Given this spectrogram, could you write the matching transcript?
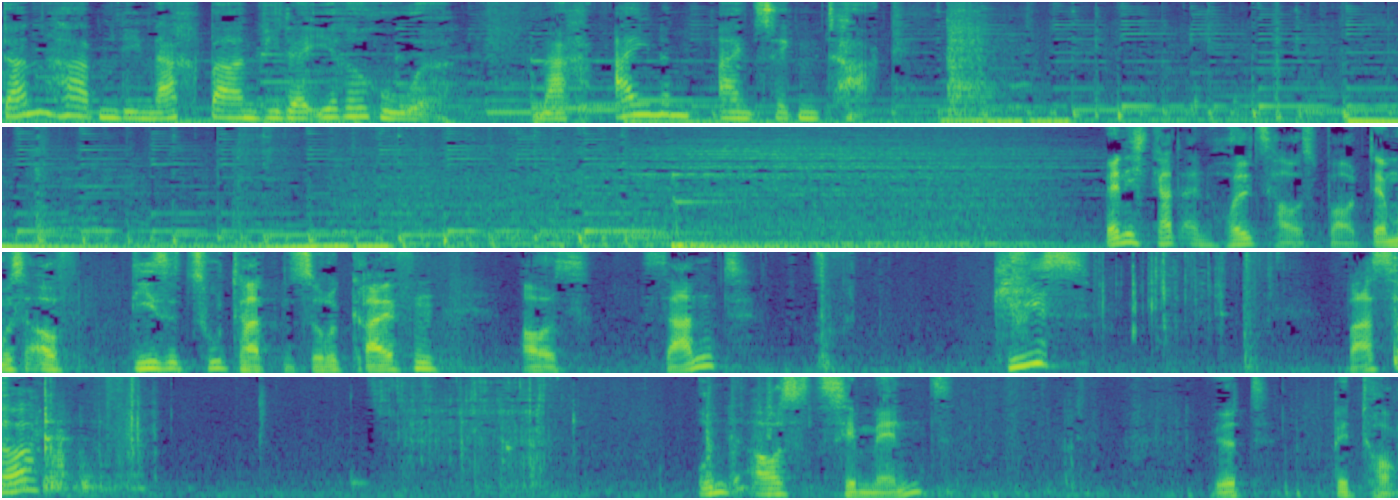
Dann haben die Nachbarn wieder ihre Ruhe nach einem einzigen Tag. Wer nicht gerade ein Holzhaus baut, der muss auf diese Zutaten zurückgreifen aus Sand, Kies, Wasser und aus Zement wird Beton.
